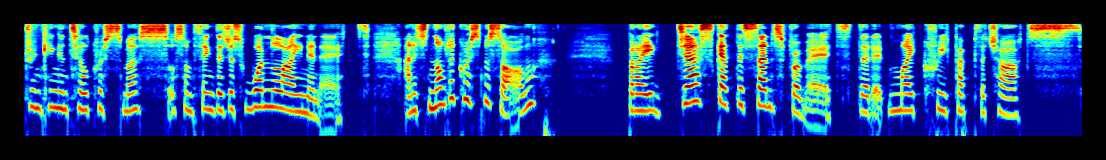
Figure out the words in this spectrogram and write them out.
drinking until Christmas or something. There's just one line in it, and it's not a Christmas song, but I just get the sense from it that it might creep up the charts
